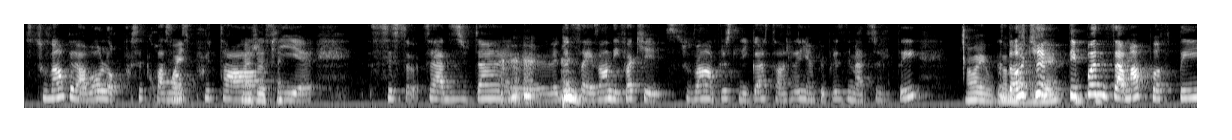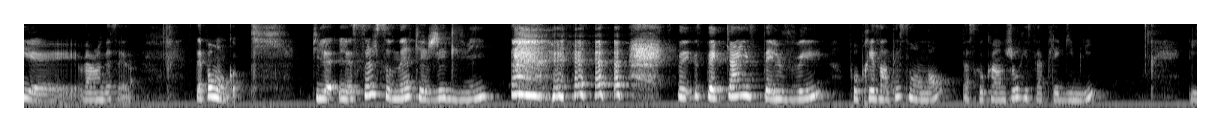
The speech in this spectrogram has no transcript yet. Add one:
souvent, peuvent avoir leur poussée de croissance Ouais. plus tard. Je sais. puis, euh, c'est ça, tu sais, à 18 ans, euh, le gars de 16 ans, des fois, qui souvent, en plus, les gars à cet âge-là, il y a un peu plus d'immaturité. Oui, Donc, t'es pas nécessairement porté euh, vers un gars de 16 ans. C'était pas mon cas. Puis le, le seul souvenir que j'ai de lui, c'est- c'était quand il s'était levé pour présenter son nom, parce qu'au camp de jour, il s'appelait Gimli. C'est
